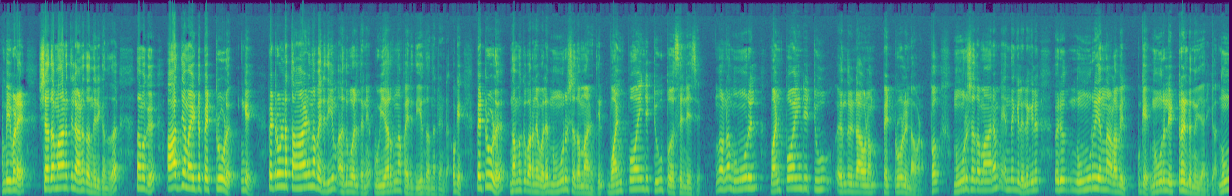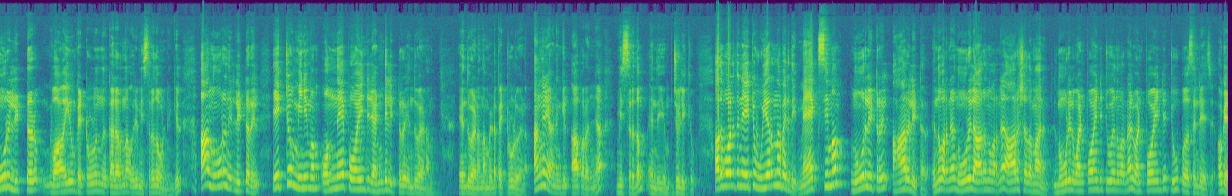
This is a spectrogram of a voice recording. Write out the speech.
അപ്പോൾ ഇവിടെ ശതമാനത്തിലാണ് തന്നിരിക്കുന്നത്. നമുക്ക് ആദ്യമായിട്ട് പെട്രോൾ ഓക്കെ പെട്രോളിന്റെ താഴ്ന്ന പരിധിയും അതുപോലെ തന്നെ ഉയർന്ന പരിധിയും തന്നിട്ടുണ്ട്. ഓക്കെ പെട്രോൾ നമുക്ക് പറഞ്ഞ പോലെ നൂറ് ശതമാനത്തിൽ വൺ പോയിന്റ് ടു പെർസെന്റേജ് എന്ന് പറഞ്ഞാൽ നൂറിൽ വൺ പോയിന്റ് ടു എന്ത് ഉണ്ടാവണം? പെട്രോൾ ഉണ്ടാവണം. അപ്പം നൂറ് ശതമാനം എന്തെങ്കിലും അല്ലെങ്കിൽ ഒരു നൂറ് എന്ന അളവിൽ ഓക്കെ നൂറ് ലിറ്റർ ഉണ്ടെന്ന് വിചാരിക്കുക. നൂറ് ലിറ്റർ വായുവും പെട്രോളും കലർന്ന ഒരു മിശ്രിതം ഉണ്ടെങ്കിൽ ആ നൂറ് ലിറ്ററിൽ ഏറ്റവും മിനിമം ഒന്നേ പോയിന്റ് രണ്ട് ലിറ്റർ എന്ത് വേണം? എന്ത് വേണം? നമ്മളുടെ പെട്രോൾ വേണം. അങ്ങനെയാണെങ്കിൽ ആ പറഞ്ഞ മിശ്രിതം എന്ത് ചെയ്യും? ജ്വലിക്കും. അതുപോലെ തന്നെ ഏറ്റവും ഉയർന്ന പരിധി മാക്സിമം നൂറ് ലിറ്ററിൽ ആറ് ലിറ്റർ എന്ന് പറഞ്ഞാൽ നൂറിൽ ആറ് എന്ന് പറഞ്ഞാൽ ആറ് ശതമാനം നൂറിൽ വൺ പോയിന്റ് ടു എന്ന് പറഞ്ഞാൽ one point two percentage okay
